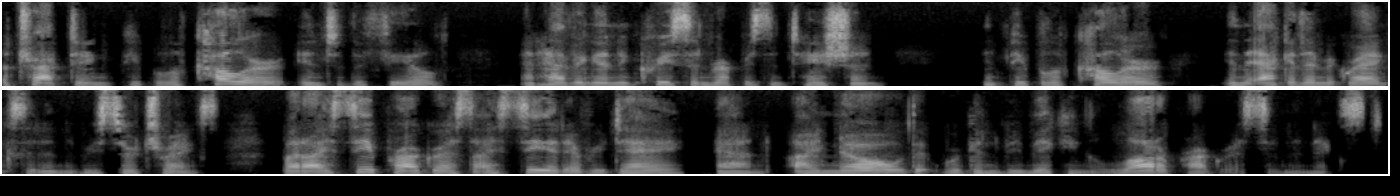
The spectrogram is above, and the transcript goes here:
attracting people of color into the field and having an increase in representation in people of color in the academic ranks and in the research ranks. But I see progress. I see it every day. And I know that we're going to be making a lot of progress in the next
